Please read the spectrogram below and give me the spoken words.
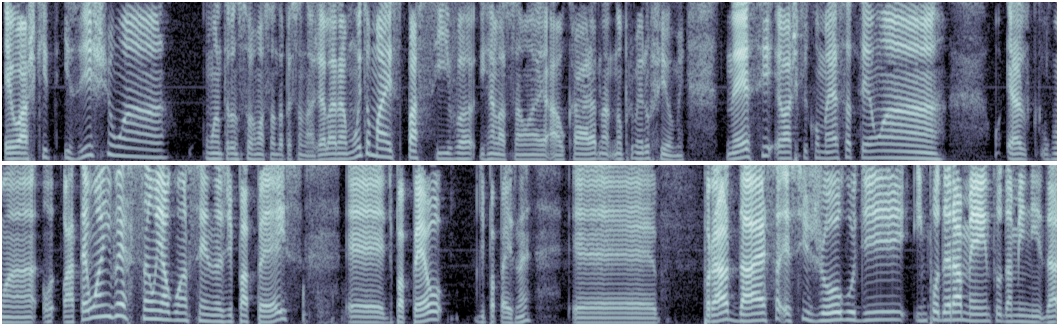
eu acho que existe uma uma transformação da personagem. Ela era muito mais passiva em relação ao cara no primeiro filme. Nesse, eu acho que começa a ter uma uma até uma inversão em algumas cenas de papéis, é, de papel, de papéis, né? É, pra dar essa, esse jogo de empoderamento da, menina, da,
